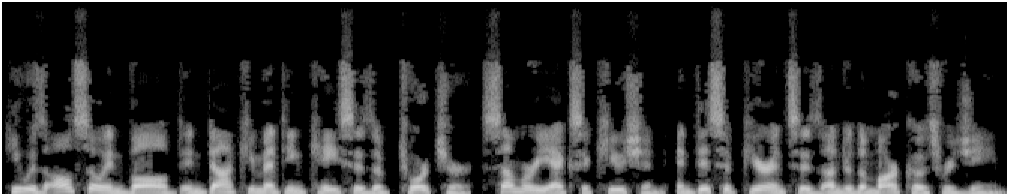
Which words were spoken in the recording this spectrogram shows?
He was also involved in documenting cases of torture, summary execution, and disappearances under the Marcos regime.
